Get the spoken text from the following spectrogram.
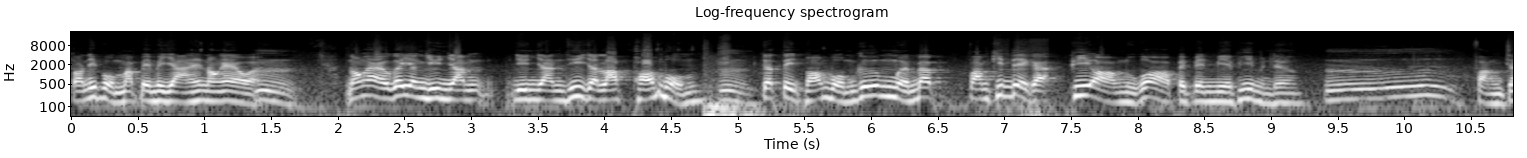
ตอนที่ผมมาเป็นพยานให้น้องแอลอะอืมน้องแอลก็ยังยืนยันยืนยันที่จะรับพร้อมผม อืม จะติดพร้อมผมคือเหมือนแบบความคิดเด็กอะพี่ออกหนูก็ออกไปเป็นเมียพี่เหมือนเดิม อืมฝังใจ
